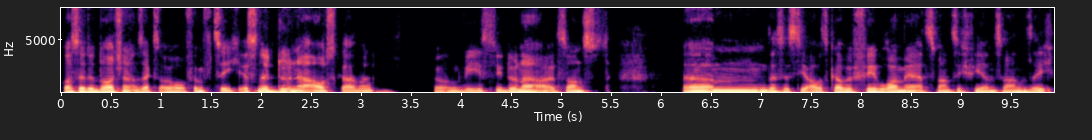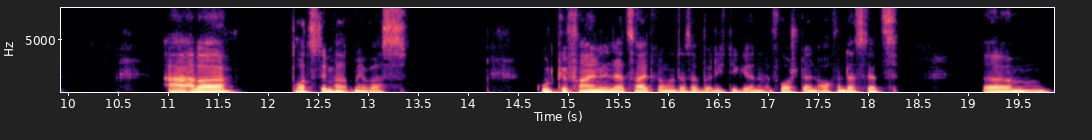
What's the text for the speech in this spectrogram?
Kostet in Deutschland 6,50 Euro. Ist eine dünne Ausgabe. Irgendwie ist die dünner als sonst. Ähm, das ist die Ausgabe Februar, März 2024. Aber trotzdem hat mir was gut gefallen in der Zeitung und deshalb würde ich die gerne vorstellen, auch wenn das jetzt ähm,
